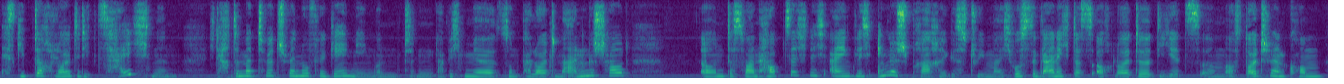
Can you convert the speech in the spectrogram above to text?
es gibt doch Leute, die zeichnen. Ich dachte immer, Twitch wäre nur für Gaming. Und dann habe ich mir so ein paar Leute mal angeschaut. Und das waren hauptsächlich eigentlich englischsprachige Streamer. Ich wusste gar nicht, dass auch Leute, die jetzt ähm, aus Deutschland kommen,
